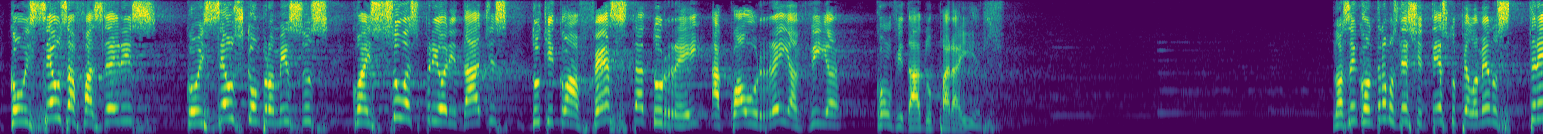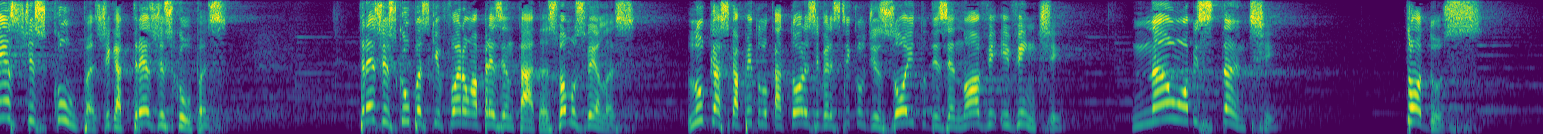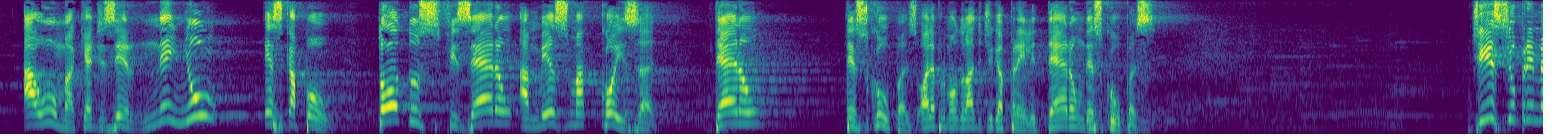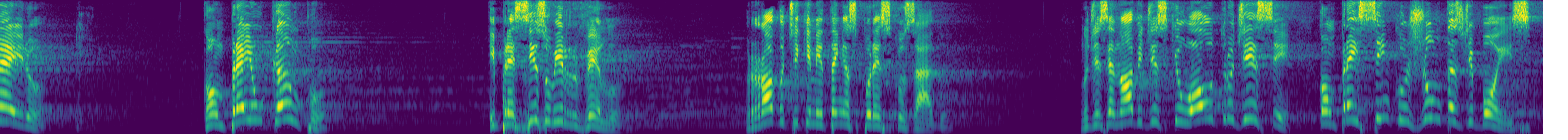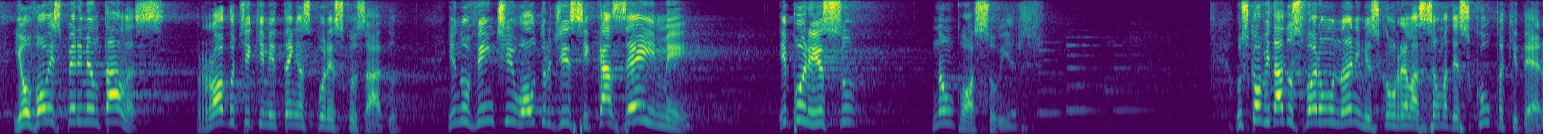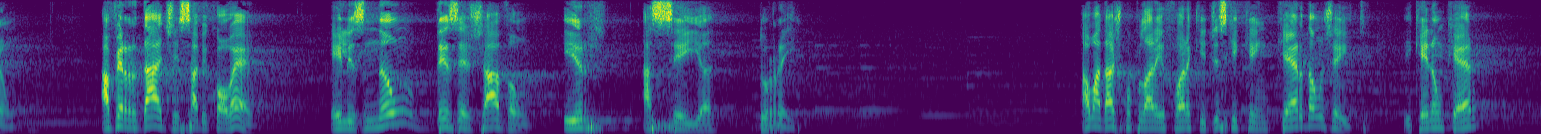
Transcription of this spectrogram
com os seus afazeres, com os seus compromissos, com as suas prioridades, do que com a festa do rei, a qual o rei havia convidado para ir. Nós encontramos neste texto pelo menos três desculpas, diga três desculpas. Três desculpas que foram apresentadas, vamos vê-las. Lucas capítulo 14, versículo 18, 19 e 20. Não obstante, todos, a uma quer dizer nenhum escapou, todos fizeram a mesma coisa, deram desculpas. Olha para o mão do lado e diga para ele: deram desculpas. Disse o primeiro: Comprei um campo e preciso ir vê-lo. Rogo-te que me tenhas por escusado. No 19 diz que o outro disse: Comprei cinco juntas de bois e eu vou experimentá-las. Rogo-te que me tenhas por escusado. E no 20 o outro disse: Casei-me e por isso não posso ir. Os convidados foram unânimes com relação à desculpa que deram. A verdade, sabe qual é? Eles não desejavam ir à ceia do rei. Há uma adagem popular aí fora que diz que quem quer dá um jeito, e quem não quer,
